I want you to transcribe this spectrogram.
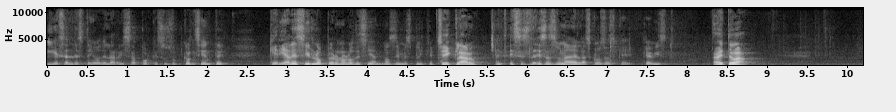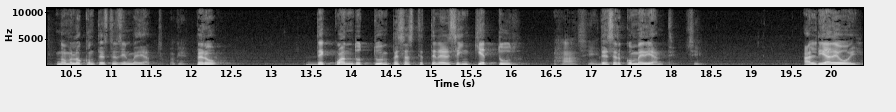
Y, es el destello de la risa porque su subconsciente quería decirlo, pero no lo decían. No sé si me expliqué. Sí, claro. Esa es, una de las cosas que, he visto. Ahí te va. No me lo contestes de inmediato. Okay. Pero de cuando tú empezaste a tener esa inquietud de ser comediante. Sí. Al día de hoy.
